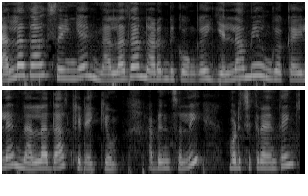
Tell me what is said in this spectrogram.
நல்லதாக செய்யுங்க நல்லதாக நடந்துக்கோங்க. எல்லாமே உங்கள் கையில் நல்லதாக கிடைக்கும். அப்படின்னு சொல்லி முடிச்சுக்கிறேன். தேங்க்யூ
